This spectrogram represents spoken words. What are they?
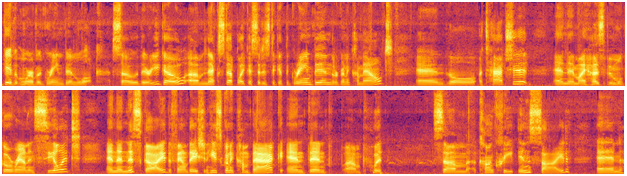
gave it more of a grain bin look. So there you go. Um, next step, like I said, is to get the grain bin. They're going to come out and they'll attach it and then my husband will go around and seal it. And then this guy, the foundation, he's going to come back and then um, put some concrete inside and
